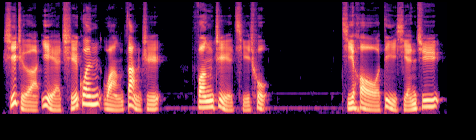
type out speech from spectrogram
使者夜持棺往葬之，风至其处。其后帝闲居，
